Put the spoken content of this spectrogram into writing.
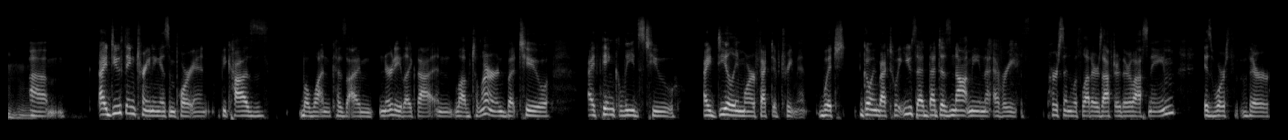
Mm-hmm. Um, I do think training is important because well, one, because I'm nerdy like that and love to learn, but two, I think leads to ideally more effective treatment, which going back to what you said, that does not mean that every person with letters after their last name is worth their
